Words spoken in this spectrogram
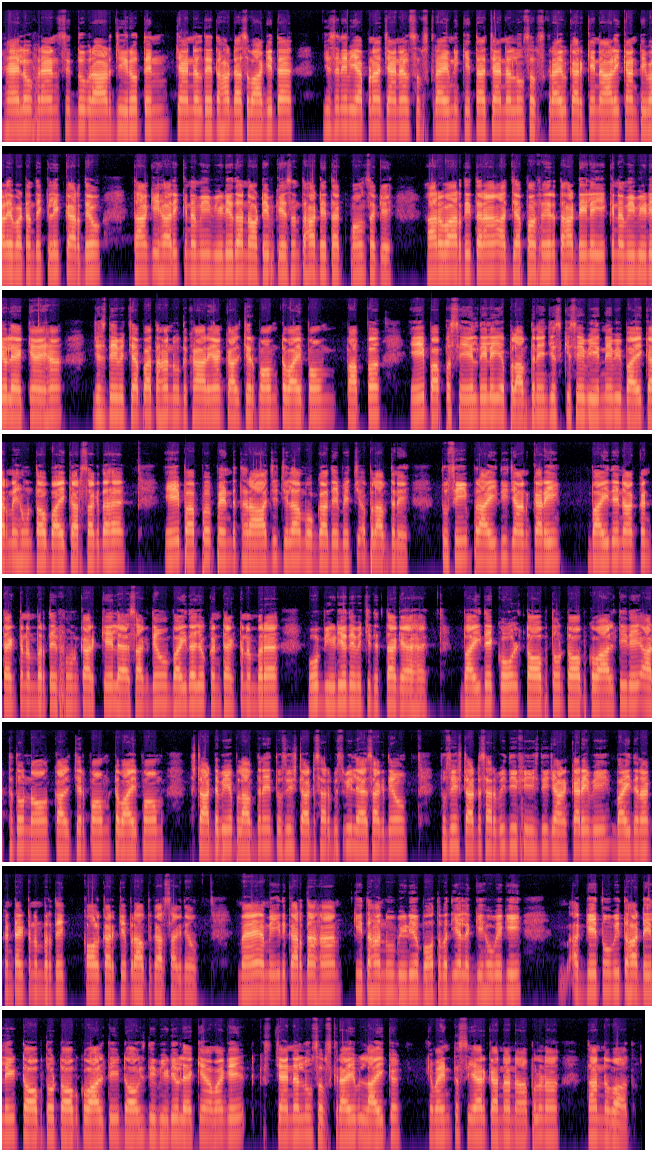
Hello friend Sidhu Brar 03 channel ਤੇ ਤੁਹਾਡਾ ਸਵਾਗਤ ਹੈ। ਜਿਸ ਨੇ ਵੀ ਆਪਣਾ ਚੈਨਲ ਸਬਸਕ੍ਰਾਈਬ ਨਹੀਂ ਕੀਤਾ ਚੈਨਲ ਨੂੰ ਸਬਸਕ੍ਰਾਈਬ ਕਰਕੇ ਨਾਲ ਹੀ ਘੰਟੀ ਵਾਲੇ ਬਟਨ ਤੇ ਕਲਿੱਕ ਕਰ ਦਿਓ ਤਾਂ ਕਿ ਹਰ ਇੱਕ ਨਵੀਂ ਵੀਡੀਓ ਦਾ ਨੋਟੀਫਿਕੇਸ਼ਨ ਤੁਹਾਡੇ ਤੱਕ ਪਹੁੰਚ ਸਕੇ। ਹਰ ਵਾਰ ਦੀ ਤਰ੍ਹਾਂ ਅੱਜ ਆਪਾਂ ਫਿਰ ਤੁਹਾਡੇ ਲਈ ਇੱਕ ਨਵੀਂ ਵੀਡੀਓ ਲੈ ਕੇ ਆਏ ਹਾਂ ਜਿਸ ਦੇ ਵਿੱਚ ਆਪਾਂ ਤੁਹਾਨੂੰ ਦਿਖਾ ਰਹੇ ਹਾਂ ਕਲਚਰ ਪੌਮ ਟਵਾਈ ਪੌਮ ਪੱਪ ਇਹ ਪੱਪ ਸੇਲ ਦੇ ਲਈ ਉਪਲਬਧ ਨੇ, ਜਿਸ ਕਿਸੇ ਵੀਰ ਨੇ ਵੀ ਬਾਏ ਕਰਨੇ ਹੋਣ ਤਾਂ ਉਹ ਬਾਏ ਕਰ ਸਕਦਾ ਹੈ। ਇਹ ਪੱਪ ਪਿੰਡ ਥਰਾਜ ਜ਼ਿਲ੍ਹਾ ਮੋਗਾ ਦੇ ਵਿੱਚ ਉਪਲਬਧ ਨੇ। ਤੁਸੀਂ ਪ੍ਰਾਈਜ਼ ਦੀ ਜਾਣਕਾਰੀ ਬਾਈ ਦੇ ਨਾਲ ਕੰਟੈਕਟ ਨੰਬਰ ਤੇ ਫੋਨ ਕਰਕੇ ਲੈ ਸਕਦੇ ਹੋ। ਬਾਈ ਦਾ ਜੋ ਕੰਟੈਕਟ ਨੰਬਰ ਹੈ, ਉਹ ਵੀਡੀਓ ਦੇ ਵਿੱਚ ਦਿੱਤਾ ਗਿਆ ਹੈ। ਬਾਈ ਦੇ ਕੋਲ ਟੌਪ ਤੋਂ ਟੌਪ ਕੁਆਲਿਟੀ ਦੇ 8 ਤੋਂ 9 ਕਲਚਰ ਪੌਮ ਟਵਾਈ ਪੌਮ ਸਟੱਡ ਵੀ ਉਪਲਬਧ ਨੇ। ਤੁਸੀਂ ਸਟੱਡ ਸਰਵਿਸ ਵੀ ਲੈ ਸਕਦੇ ਹੋ। ਤੁਸੀਂ ਸਟੱਡ ਸਰਵਿਸ ਦੀ ਫੀਸ ਦੀ ਜਾਣਕਾਰੀ ਵੀ ਬਾਈ ਦੇ ਨਾਲ ਕੰਟੈਕਟ ਨੰਬਰ ਤੇ ਕਾਲ ਕਰਕੇ ਪ੍ਰਾਪਤ ਕਰ ਸਕਦੇ ਹੋ। ਮੈਂ ਉਮੀਦ ਕਰਦਾ ਹਾਂ ਕਿ ਤੁਹਾਨੂੰ ਵੀਡੀਓ ਬਹੁਤ ਵਧੀਆ ਲੱਗੀ ਹੋਵੇਗੀ। ਅੱਗੇ ਤੋਂ ਵੀ ਤੁਹਾਡੇ ਲਈ ਟੌਪ ਤੋਂ ਟੌਪ ਕੁਆਲਿਟੀ ਡੌਗਸ ਦੀ ਵੀਡੀਓ ਲੈ ਕੇ ਆਵਾਂਗੇ। ਚੈਨਲ ਨੂੰ ਸਬਸਕ੍ਰਾਈਬ ਲਾਈਕ ਕਮੈਂਟ ਸ਼ੇਅਰ ਕਰਨਾ ਨਾ ਭੁੱਲਣਾ। ਧੰਨਵਾਦ।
